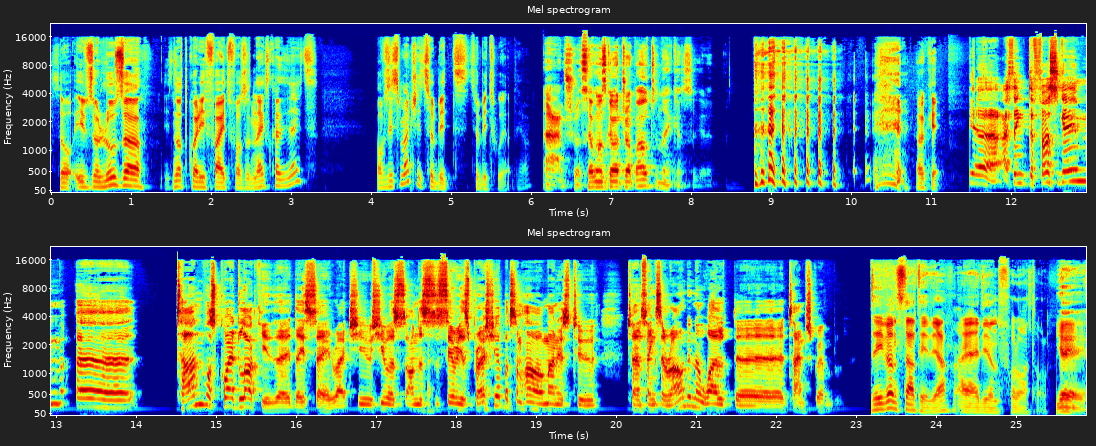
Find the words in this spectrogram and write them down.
So if the loser is not qualified for the next candidate of this match, it's a bit, it's a bit weird. Ah, I'm sure someone's going to drop out and they can still get it. Okay. Yeah, I think the first game, uh, Tan was quite lucky. They, they say, right? She she was under serious pressure, but somehow managed to turn things around in a wild uh, time scramble. The event started. Yeah, I, I didn't follow at all. Yeah, yeah, yeah.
